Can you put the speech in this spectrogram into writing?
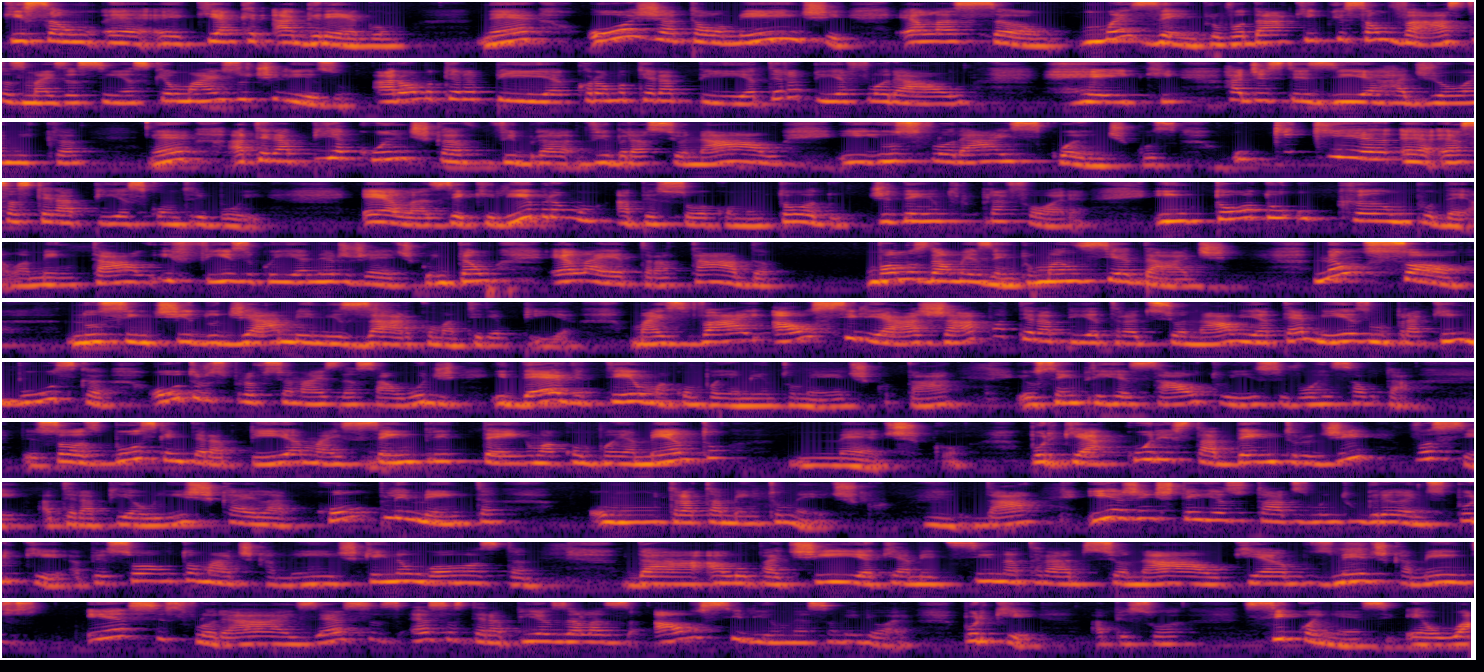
que são é, é, que agregam? Né? Hoje, atualmente, elas são um exemplo, vou dar aqui porque são vastas, mas assim, as que eu mais utilizo: aromaterapia, cromoterapia, terapia floral, reiki, radiestesia radiônica, né? A terapia quântica vibra vibracional e os florais quânticos. O que, que é, é, essas terapias contribuem? Elas equilibram a pessoa como um todo, de dentro para fora, em todo o campo dela, mental e físico e energético. Então, ela é tratada, vamos dar um exemplo, uma ansiedade. Não só no sentido de amenizar com a terapia, mas vai auxiliar já com a terapia tradicional e até mesmo para quem busca outros profissionais da saúde e deve ter um acompanhamento médico, tá? Eu sempre ressalto isso e vou ressaltar. Pessoas busquem terapia, mas sempre tem um acompanhamento médico, porque a cura está dentro de você. A terapia holística, ela complementa um tratamento médico. Uhum. Tá? E a gente tem resultados muito grandes, porque a pessoa automaticamente, quem não gosta da alopatia, que é a medicina tradicional, que é os medicamentos, esses florais, essas, essas terapias, elas auxiliam nessa melhora. Por quê? A pessoa se conhece, é o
